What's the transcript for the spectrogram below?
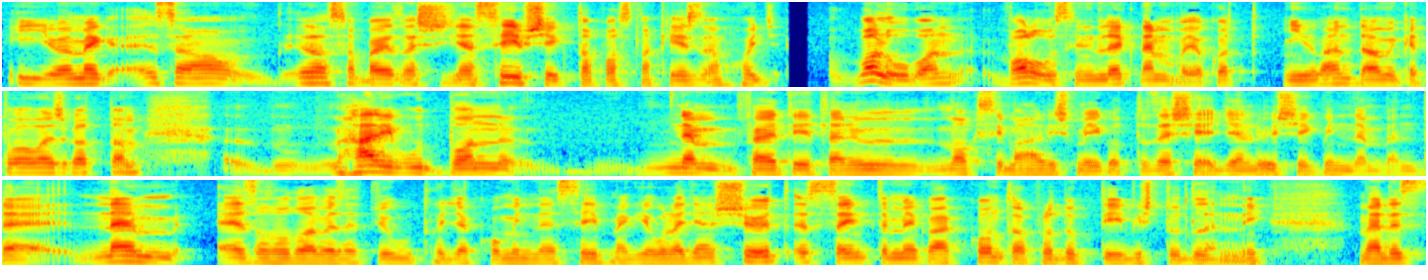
Így van, meg ez a, ez a szabályozás ilyen szépségtapasznak érzem, hogy valóban, valószínűleg nem vagyok ott nyilván, de amiket olvasgattam, Hollywoodban nem feltétlenül maximális még ott az esélyegyenlőség mindenben, de nem ez az oda vezető út, hogy akkor minden szép meg jó legyen, sőt, ez szerintem még a kontraproduktív is tud lenni. Mert ez,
